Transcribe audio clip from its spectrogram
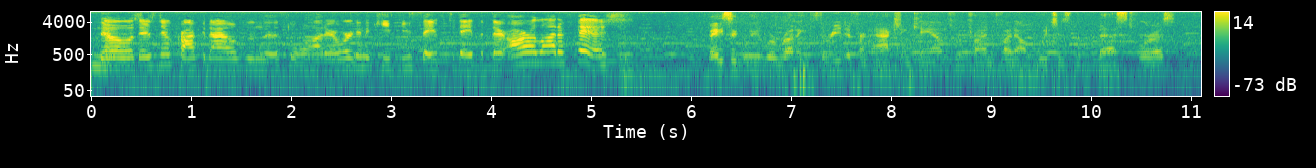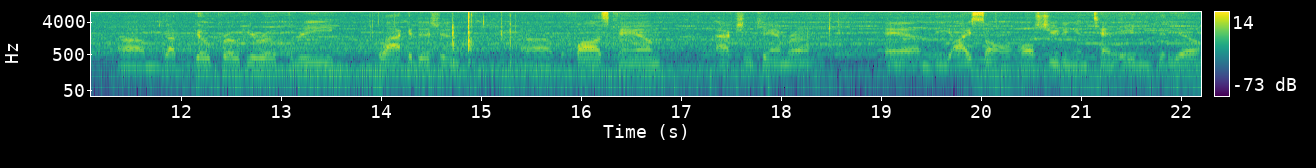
No, there's no crocodiles in this water. We're going to keep you safe today, but there are a lot of fish. Basically, we're running three different action cams. We're trying to find out which is the best for us. Um, we've got the GoPro Hero 3 Black Edition, uh, the Foscam, action camera, and the iSol, all shooting in 1080 video.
